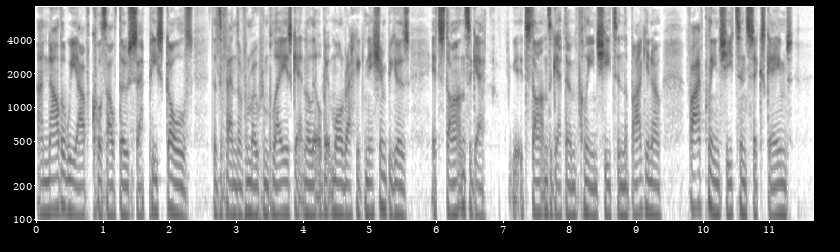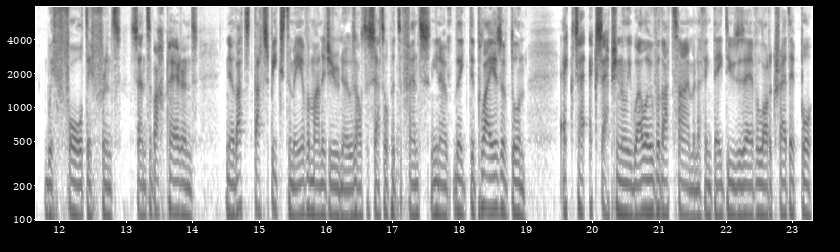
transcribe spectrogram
And now that we have cut out those set piece goals, the defending from open play is getting a little bit more recognition because it's starting to get it's starting to get them clean sheets in the bag. You know, five clean sheets in six games with four different centre back pair and You know, that's that speaks to me of a manager who knows how to set up a defence. You know, the players have done ex- exceptionally well over that time, and I think they do deserve a lot of credit. But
